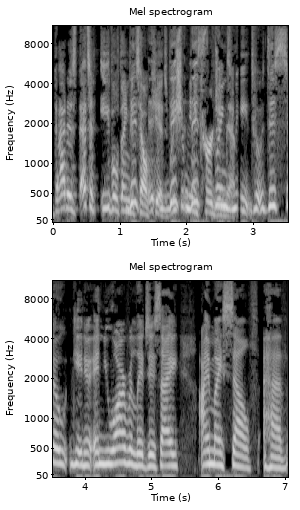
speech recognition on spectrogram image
That is that's an evil thing this, to tell kids. This, we should be this encouraging brings them. Me to, this so you know, and you are religious. I I myself have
